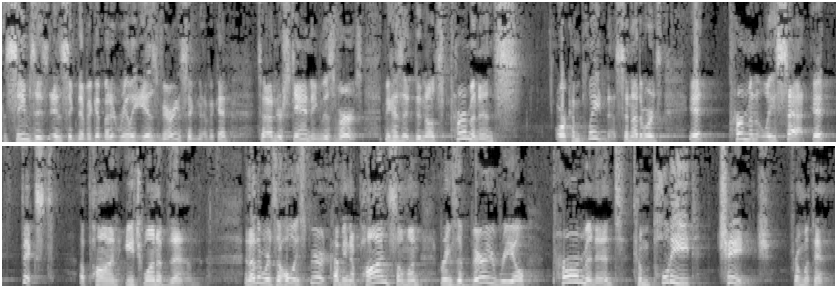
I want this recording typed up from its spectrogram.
It seems insignificant, but it really is very significant to understanding this verse because it denotes permanence or completeness. In other words, it permanently sat, it fixed upon each one of them. In other words, the Holy Spirit coming upon someone brings a very real, permanent, complete change from within.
